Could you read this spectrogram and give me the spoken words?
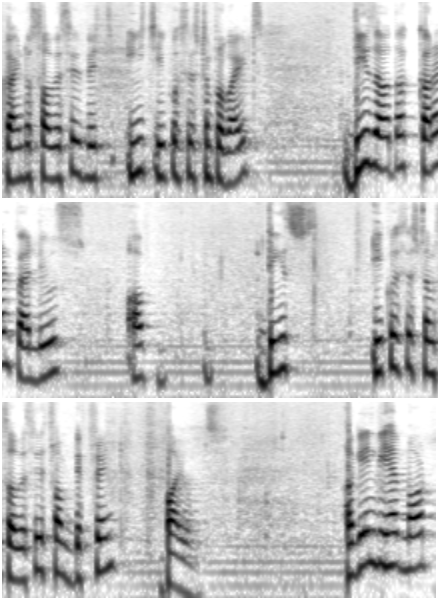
kind of services which each ecosystem provides, these are the current values of these ecosystem services from different biomes. Again, we have not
